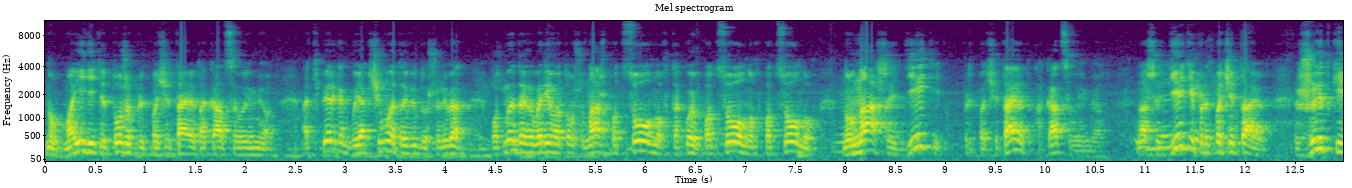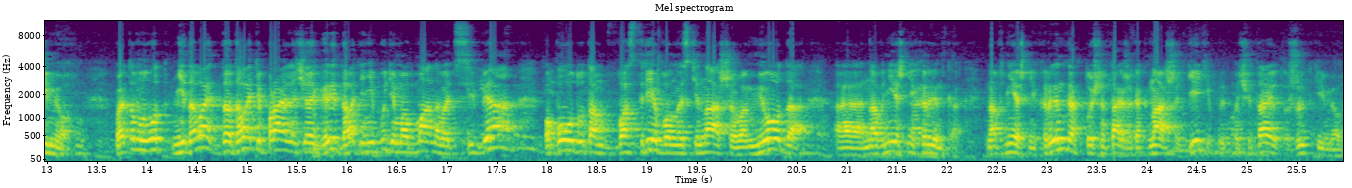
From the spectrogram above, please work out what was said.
Ну, мои дети тоже предпочитают акациевый мед. А теперь как бы я к чему это веду? Что, ребят, вот мы договорим о том, что наш подсолнух, такой подсолнух, подсолнух, но наши дети предпочитают акациевый мед. Наши дети предпочитают жидкий мед. Поэтому вот не давай, да, давайте правильно человек говорит, давайте не будем обманывать себя по поводу там востребованности нашего меда э, на внешних рынках. На внешних рынках точно так же, как наши дети предпочитают жидкий мед.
